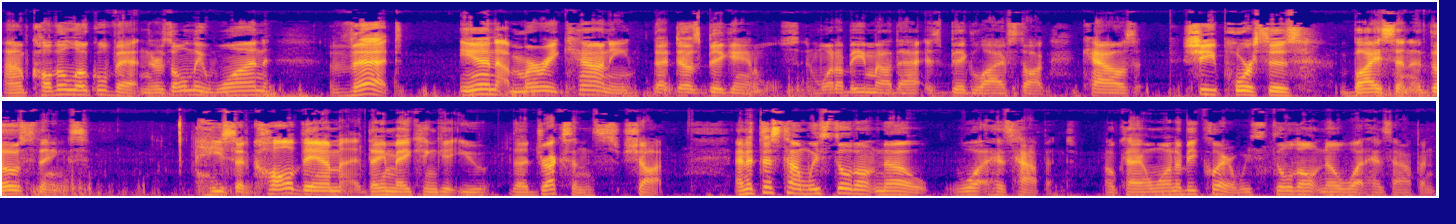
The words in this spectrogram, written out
um, call the local vet, and there's only one vet in Murray County that does big animals. And what I mean by that is big livestock, cows, sheep, horses, bison, those things. He said, call them, they may can get you the Draxxin shot. And at this time, we still don't know what has happened. Okay, I want to be clear. We still don't know what has happened.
